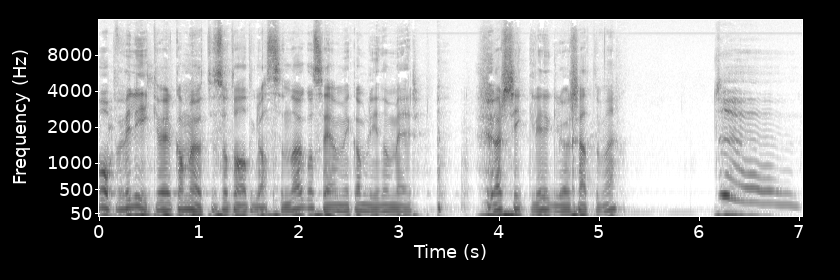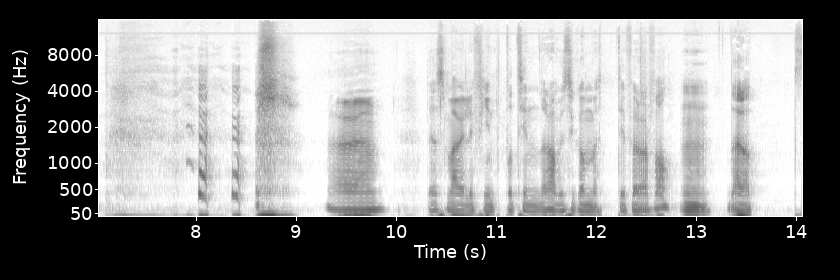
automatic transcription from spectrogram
Håper vi likevel kan møtes og ta et glass en dag og se om vi kan bli noe mer. Du er skikkelig hyggelig å chatte med. Eh, det som er veldig fint på Tinder, da, hvis du ikke har møtt de før, i hvert fall, Mm. det er at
